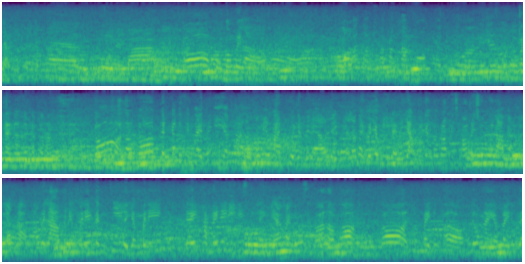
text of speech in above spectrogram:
อยากรีเทิร์นกับแฟนเป็นไงบ้างก็คงต้องเวลาเพราะว่าตอนนี้กำลังตามน้อแฟนอยู่ขนาดนั้นเลยนะคะก็เราก็เป็น ในช่วงเวลาแบบนี้ค่ะถ้าเวลามันยังไม่ได้เต็มที่หรือยังไม่ได้ได้ทำให้ได้ดีที่สุดอะไรเงี้ยแพนก็รู้สึกว่าเราก็ก็ไปดูเออเขาเรียกว่าไงอะไปดูแล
